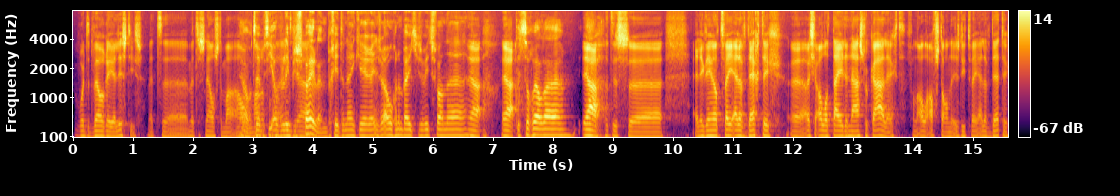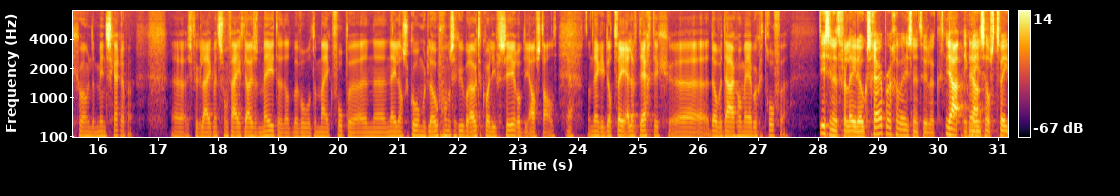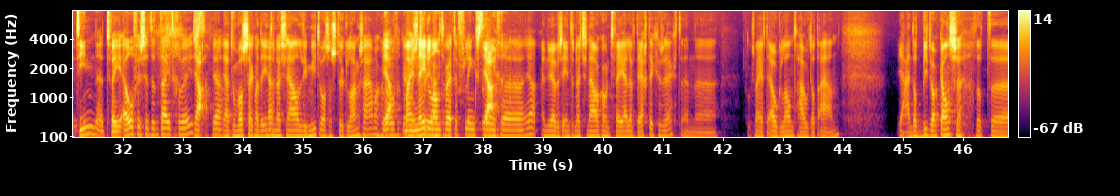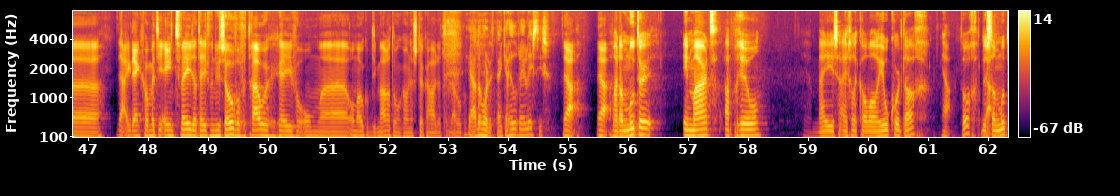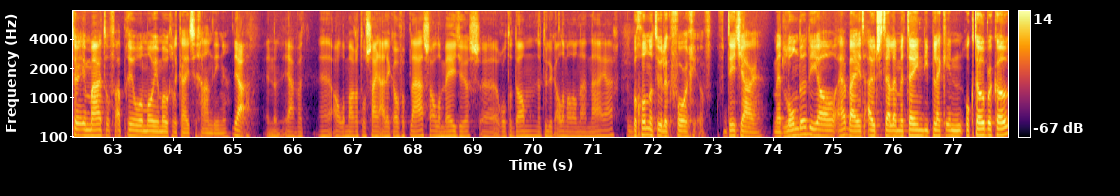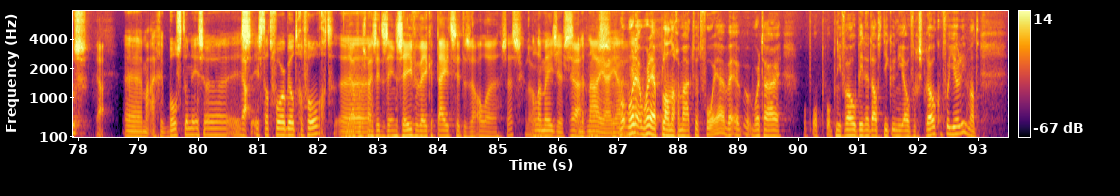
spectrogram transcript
wordt het wel realistisch met, uh, met de snelste ma Ja, want hebben die Olympische ja. Spelen. Het begint in één keer in zijn ogen een beetje zoiets van... Uh, ja, ja. Het is toch wel... Uh, ja, het is... en ik denk dat 2.11.30, als je alle tijden naast elkaar legt, van alle afstanden, is die 2.11.30 gewoon de minst scherpe. Uh, als je vergelijkt met zo'n 5000 meter, dat bijvoorbeeld een Mike Foppen een uh, Nederlandse koor moet lopen om zich überhaupt te kwalificeren op die afstand. Ja. Dan denk ik dat 2.11.30, uh, dat we daar gewoon mee hebben getroffen. Het is in het verleden ook scherper geweest natuurlijk. Ja, ik ja. meen zelfs 2.10, 2.11 is het een tijd geweest. Ja, ja. ja toen was zeg maar de internationale limiet was een stuk langzamer geloof ja, ik. Maar in dus Nederland werd er flink streng ja. ja. En nu hebben ze internationaal gewoon 2.11.30 gezegd. En uh, volgens mij heeft elk land houdt dat aan. Ja, en dat biedt wel kansen. Dat, uh, ja, ik denk gewoon met die 1-2, dat heeft me nu zoveel vertrouwen gegeven om, uh, om ook op die marathon gewoon een stuk harder te lopen. Ja, dan wordt het denk ik heel realistisch. Ja, ja. Maar dan moet er in maart, april, ja, mei is eigenlijk al wel een heel kort dag. Ja. Toch? Dus ja. dan moet er in maart of april een mooie mogelijkheid zich aandienen. Ja, en ja, wat, alle marathons zijn eigenlijk al verplaatst, alle majors, uh, Rotterdam natuurlijk allemaal al na het najaar. Het begon natuurlijk vorig, of dit jaar met Londen, die al hè, bij het uitstellen meteen die plek in oktober koos. Ja. Uh, maar eigenlijk Boston is, uh, is, ja. is dat voorbeeld gevolgd. Uh, ja, volgens mij zitten ze in zeven weken tijd zitten ze alle zes, geloof Alle majors ja. in het najaar, ja. Worden, worden er plannen gemaakt voor het voorjaar? Wordt daar op, op, op niveau binnen de Atletiek Unie over gesproken voor jullie? Want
